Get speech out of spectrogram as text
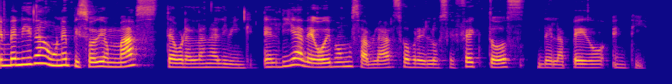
Bienvenida a un episodio más de Auralana Living. El día de hoy vamos a hablar sobre los efectos del apego en ti.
